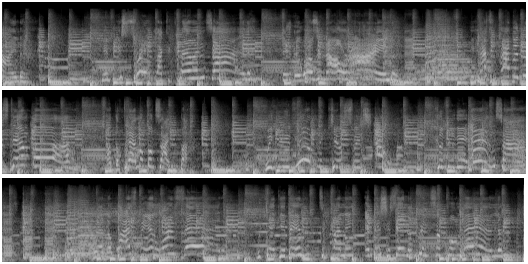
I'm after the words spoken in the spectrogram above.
mind. If you sweet like a clementine, if it wasn't all rind, he has to have a distemper of the flammable type. We give him the kill switch. Oh, could be the inside. Well, a wise man once said, we can't give in to cunning, ambitious, and a principled man.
